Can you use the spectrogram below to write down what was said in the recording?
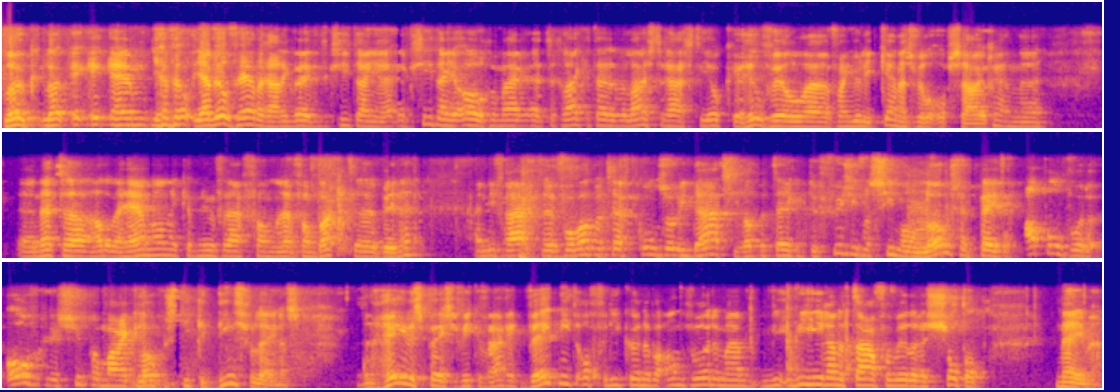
Leuk, leuk. Ik, ik, ehm, jij, wil, jij wil verder gaan, ik weet het. Ik zie het aan je, ik zie het aan je ogen. Maar eh, tegelijkertijd hebben we luisteraars die ook eh, heel veel eh, van jullie kennis willen opzuigen. En net hadden we Herman. Ik heb nu een vraag van, van Bart binnen. En die vraagt, eh, voor wat betreft consolidatie, wat betekent de fusie van Simon Loos en Peter Appel voor de overige supermarkt logistieke dienstverleners? Dat is een hele specifieke vraag. Ik weet niet of we die kunnen beantwoorden, maar wie, wie hier aan de tafel wil er een shot op nemen?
